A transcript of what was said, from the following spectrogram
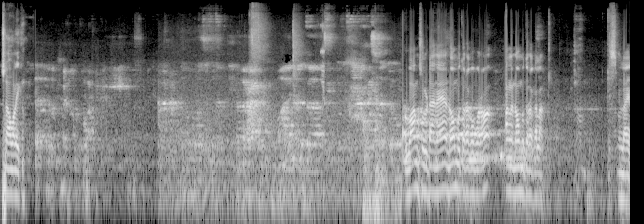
அஸ்ஸலாமு வலைக்கம் வாங்க சொல்லிட்டாங்க. நோம்பு திறக்க போகிறோம் வாங்க நோம்பு திறக்கலாம். பிஸ்மில்லாஹி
